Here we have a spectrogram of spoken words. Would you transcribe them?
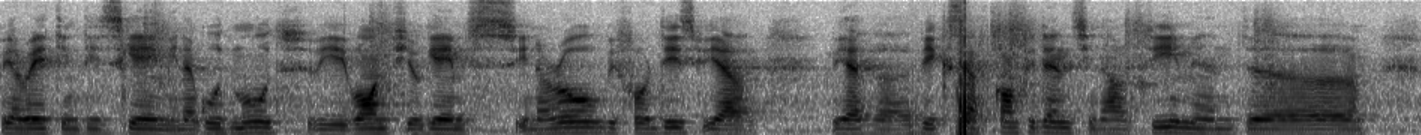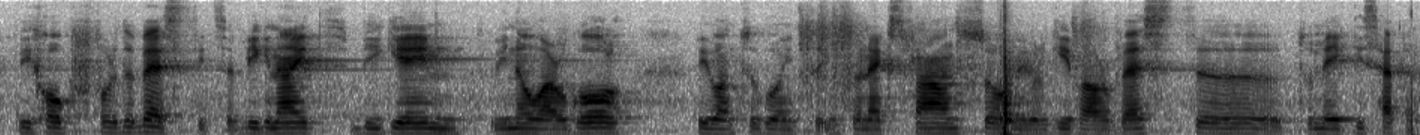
We are waiting this game in a good mood. We won few games in a row. Before this, we have we have a big self-confidence in our team, and uh, we hope for the best. It's a big night, big game. We know our goal we want to go into, into next round, so we will give our best uh, to make this happen.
